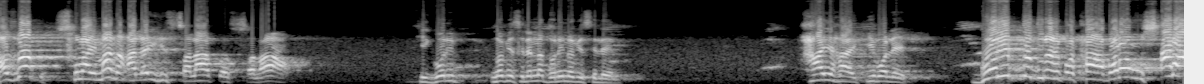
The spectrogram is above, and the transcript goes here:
হযরত সুলাইমান ওয়াস সালাম। কি গরিব নবী ছিলেন না ধনী নবী ছিলেন? হাই হাই কি বলে? গরিব তো দূরের কথা, বরং সারা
